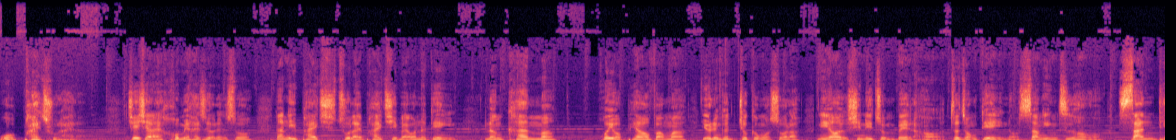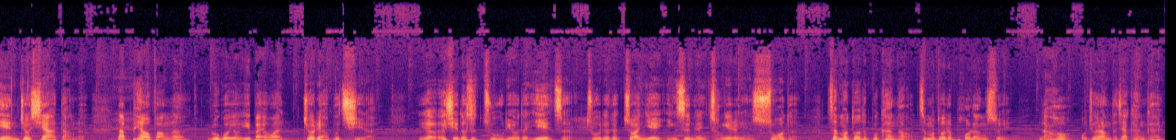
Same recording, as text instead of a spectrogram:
我拍出来了。接下来后面还是有人说，那你拍出来拍七百万的电影能看吗？会有票房吗？有人跟就跟我说了，你要有心理准备了哈，这种电影哦上映之后哦三天就下档了，那票房呢？如果有一百万就了不起了，要而且都是主流的业者、主流的专业影视人从业人员说的。这么多的不看好，这么多的泼冷水，然后我就让大家看看，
